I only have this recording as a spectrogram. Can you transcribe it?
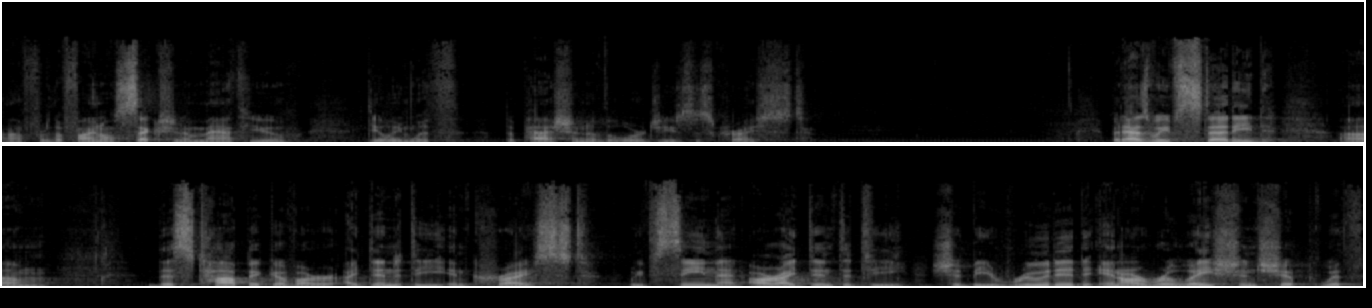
uh, for the final section of Matthew dealing with the passion of the Lord Jesus Christ. But as we've studied um, this topic of our identity in Christ, we've seen that our identity should be rooted in our relationship with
